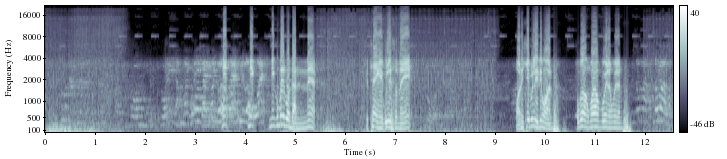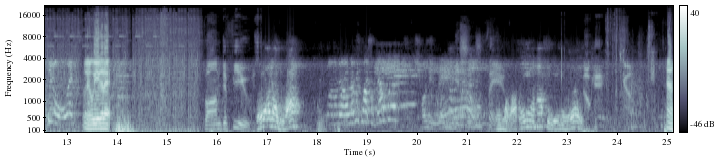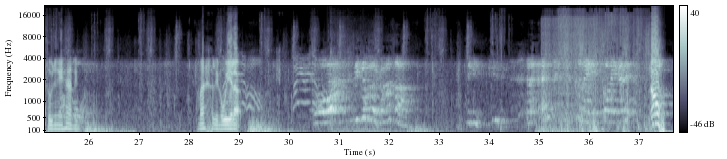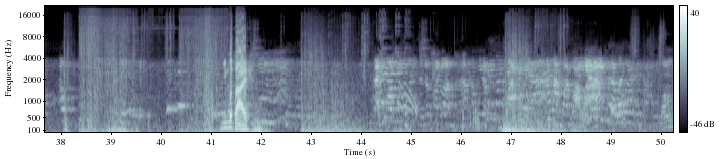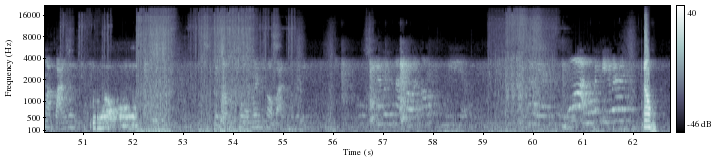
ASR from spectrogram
นี่นี่นี่กูไม่กดดันแน่เก็ใช่ไงกูเล่นสไนป์หมอนนี่คิดไม่เล่นนี่หมอนเอาไม่ต้องไม่ต้องไม่ต้องไม่ต้องระหว่างพี่โหลเว้ยเล่นเอาเองก็ได้ Bomb defused. เฮ้ยเอาหน่อยดิวะเราแล้วไม่พอสุดแล้วเพื่อน เขาเหล่นแล้วกูหัวเราะได้ยังห้าสี่เองเลยห้าศูนย์ยังไงห้าหนึ่งมาเล่นเวละโอ้นี่ก็เหมือนกันค่ะนี่อะไรตัวอะไรกันเอ้าเอายิงมาตาย ที่หมอมโชว์ไม่ชอบวางปกติมือสั่นร้อยเขาว้ามันไม่ดีเว้ยเอา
